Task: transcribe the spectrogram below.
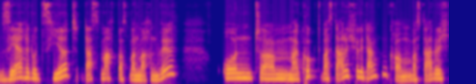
sehr reduziert das macht, was man machen will und ähm, mal guckt, was dadurch für Gedanken kommen, was dadurch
